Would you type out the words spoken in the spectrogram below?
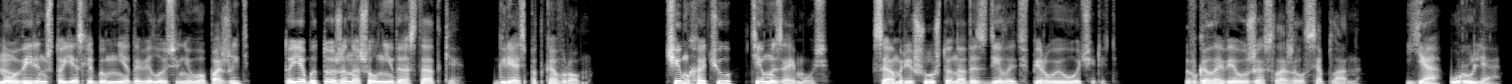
Но уверен, что если бы мне довелось у него пожить, то я бы тоже нашел недостатки, грязь под ковром. Чем хочу, тем и займусь. Сам решу, что надо сделать в первую очередь. В голове уже сложился план. Я у руля.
